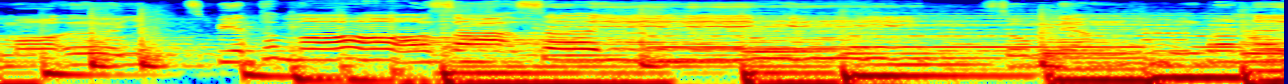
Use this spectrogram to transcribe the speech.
ថ្មអើយស្ពានថ្មសាក់សីសូមនាងប្រណី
